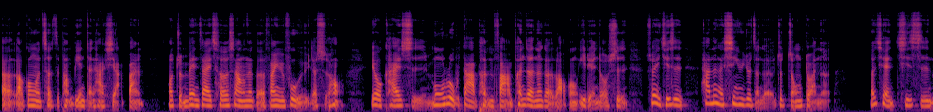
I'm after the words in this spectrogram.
呃老公的车子旁边等他下班，然后准备在车上那个翻云覆雨的时候，又开始母乳大喷发，喷的那个老公一脸都是。所以其实他那个性欲就整个就中断了。而且其实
